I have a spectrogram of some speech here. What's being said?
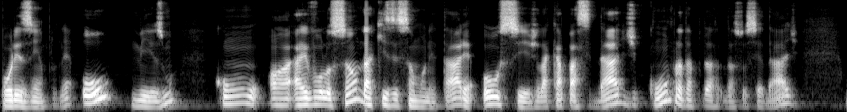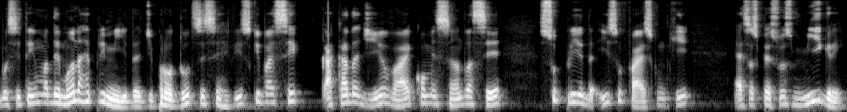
por exemplo, né? ou mesmo com a evolução da aquisição monetária, ou seja, da capacidade de compra da, da, da sociedade, você tem uma demanda reprimida de produtos e serviços que vai ser, a cada dia, vai começando a ser suprida. Isso faz com que essas pessoas migrem.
